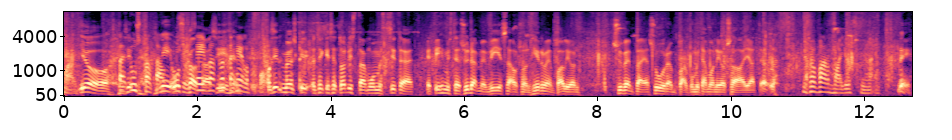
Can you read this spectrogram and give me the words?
Vai? Joo. Tai sit- uskaltautuu niin, siihen. uskaltaa Se ei välttämättä helppoa. Ja sitten myöskin jotenkin se todistaa mun mielestä sitä, että, että ihmisten sydämen viisaus on hirveän paljon syvempää ja suurempaa kuin mitä moni osaa ajatella. No se on varmaan just näin. Niin.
